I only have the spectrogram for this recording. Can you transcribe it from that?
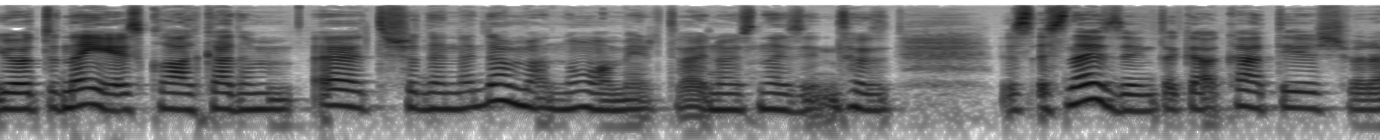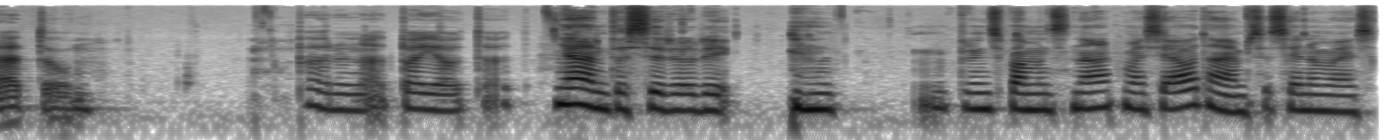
Jo tu neies klāt kādam, ēt, šodien nedomā nomirt, vai nu es nezinu. Es, es nezinu, kā, kā tieši varētu parunāt, pajautāt. Jā, tas ir arī. Principā mans nākamais jautājums, es iedomājos,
